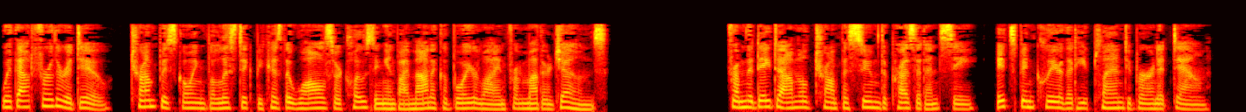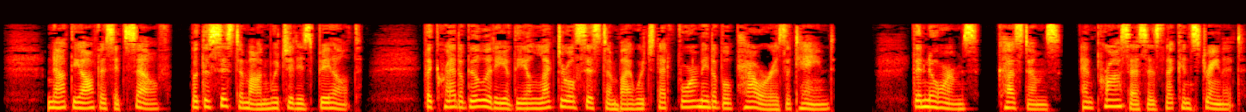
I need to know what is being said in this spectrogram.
Without further ado, Trump is going ballistic because the walls are closing in by Monika Bauerlein from Mother Jones. From the day Donald Trump assumed the presidency, it's been clear that he planned to burn it down. Not the office itself, but the system on which it is built the credibility of the electoral system by which that formidable power is attained, the norms, customs, and processes that constrain it.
